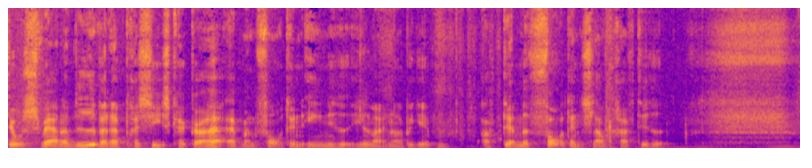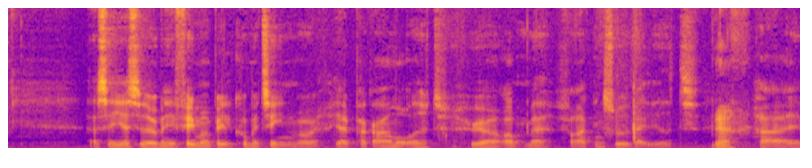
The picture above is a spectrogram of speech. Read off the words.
det er jo svært at vide, hvad der præcis kan gøre, at man får den enighed hele vejen op igennem. Og dermed får den slagkraftighed. Altså, jeg sidder jo med i Femmerbæl-komiteen, hvor jeg et par gange om året hører om, hvad forretningsudvalget ja. har, øh,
